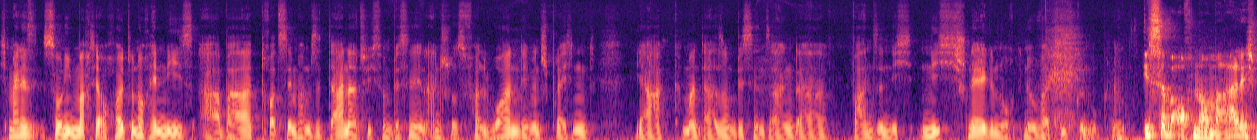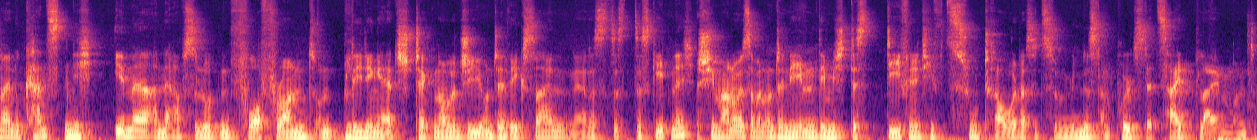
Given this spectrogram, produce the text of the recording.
Ich meine, Sony macht ja auch heute noch Handys, aber trotzdem haben sie da natürlich so ein bisschen den Anschluss verloren. Dementsprechend, ja, kann man da so ein bisschen sagen, da wahnsinnig nicht schnell genug, innovativ genug. Ne? Ist aber auch normal. Ich meine, du kannst nicht immer an der absoluten Forefront und Bleeding Edge Technology unterwegs sein. Ja, das, das, das geht nicht. Shimano ist aber ein Unternehmen, dem ich das definitiv zutraue, dass sie zumindest am Puls der Zeit bleiben. Und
